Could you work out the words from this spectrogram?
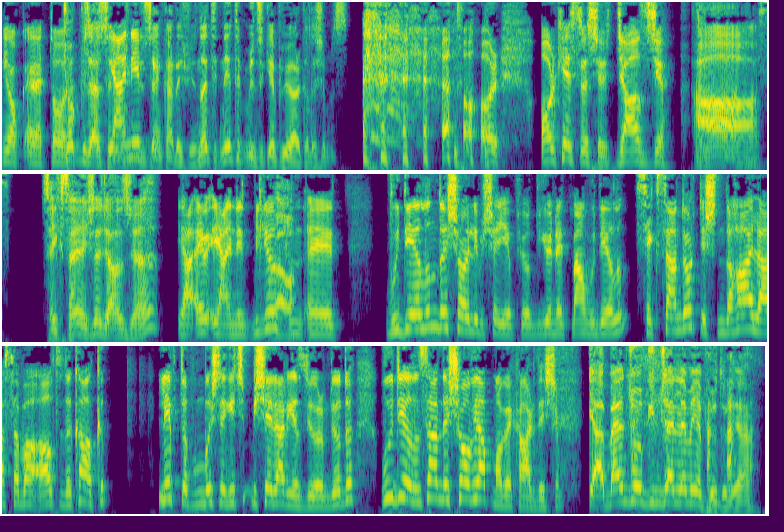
Yok evet doğru. Çok güzel söylemiş Yani müzisyen kardeşimiz. Ne, ne tip müzik yapıyor arkadaşımız? or, orkestra şefi, cazcı. Aa 80 yaşında cazcı ha? Ya evet yani biliyorsun e, Woody Allen da şöyle bir şey yapıyordu yönetmen Woody Allen. 84 yaşında hala sabah 6'da kalkıp laptopun başına geçip bir şeyler yazıyorum diyordu. Woody Allen sen de şov yapma be kardeşim. Ya bence o güncelleme yapıyordur ya.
